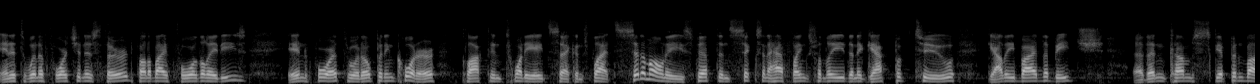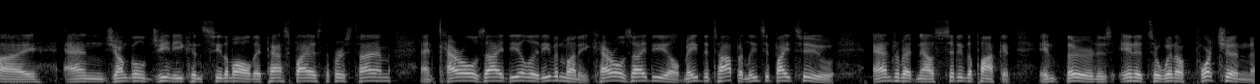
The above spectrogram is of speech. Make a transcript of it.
In It to Win a Fortune is third, followed by four the ladies in fourth through an opening quarter, clocked in 28 seconds flat. Cinnamony's fifth and six and a half lengths from the lead, then a gap of two. Galley by the beach. Uh, then comes skipping by, and Jungle Genie can see them all. They pass by us the first time, and Carol's Ideal at even money. Carol's Ideal made the top and leads it by two. Andrevet now sitting the pocket. In third is in it to win a fortune,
